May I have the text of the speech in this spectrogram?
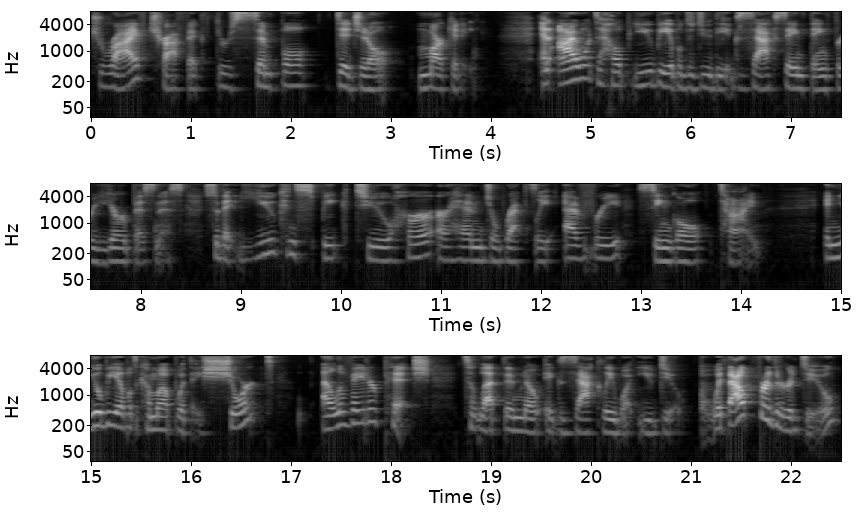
drive traffic through simple digital marketing. And I want to help you be able to do the exact same thing for your business so that you can speak to her or him directly every single time. And you'll be able to come up with a short elevator pitch to let them know exactly what you do. Without further ado,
